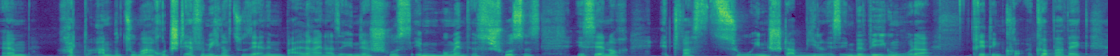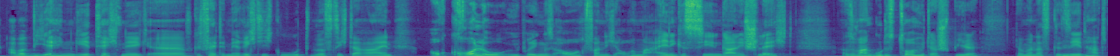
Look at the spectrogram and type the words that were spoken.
Ja. Ähm, hat ab und zu mal rutscht er für mich noch zu sehr in den Ball rein. Also in der Schuss, im Moment des Schusses ist er noch etwas zu instabil und ist in Bewegung oder dreht den Ko Körper weg. Aber wie er hingeht, Technik, äh, gefällt er mir richtig gut, wirft sich da rein. Auch Krollo übrigens auch, fand ich auch immer einige Szenen gar nicht schlecht. Also war ein gutes Torhüterspiel, wenn man das gesehen mhm. hat.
